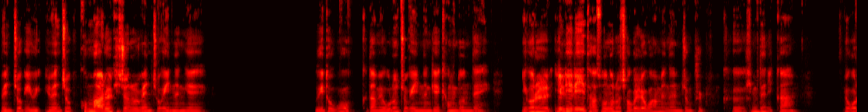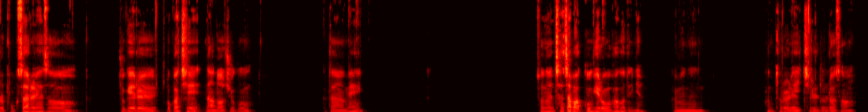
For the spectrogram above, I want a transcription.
왼쪽이 위- 왼쪽 콤마를 기준으로 왼쪽에 있는 게 위도고 그 다음에 오른쪽에 있는 게 경도인데 이거를 일일이 다 손으로 적으려고 하면은 좀 불, 그 힘드니까 요거를 복사를 해서 두 개를 똑같이 나눠주고 그 다음에 저는 찾아 바꾸기로 하거든요. 그러면은 컨트롤 H를 눌러서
